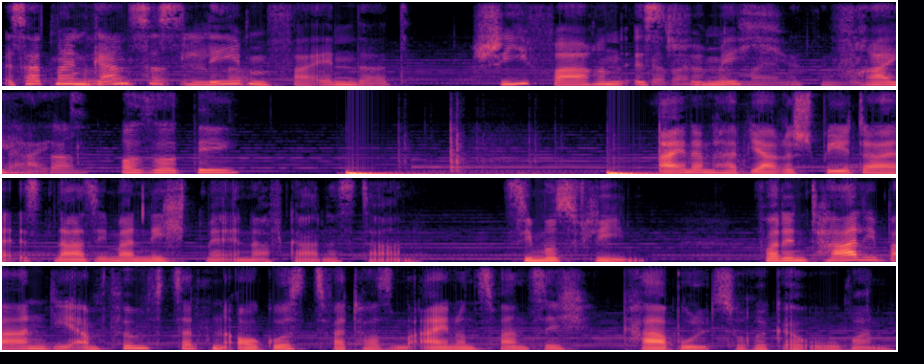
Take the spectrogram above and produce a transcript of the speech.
Es hat mein ganzes Leben verändert. Skifahren ist für mich Freiheit. Eineinhalb Jahre später ist Nasima nicht mehr in Afghanistan. Sie muss fliehen. Vor den Taliban, die am 15. August 2021 Kabul zurückerobern.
